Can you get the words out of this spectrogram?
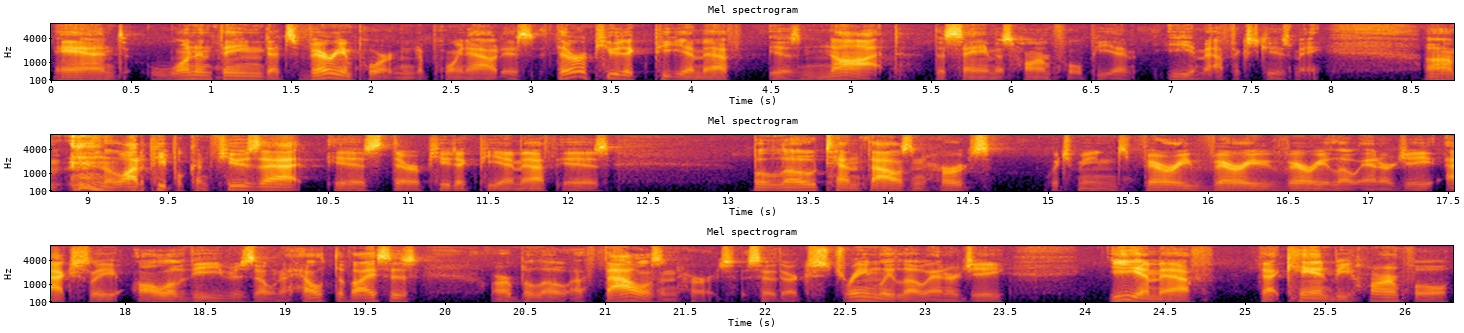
and one thing that's very important to point out is therapeutic PEMF is not the same as harmful PM, EMF, excuse me. Um, a lot of people confuse that is therapeutic PEMF is below 10,000 hertz, which means very, very, very low energy. Actually, all of the Resona Health devices are below 1,000 hertz, so they're extremely low energy EMF that can be harmful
